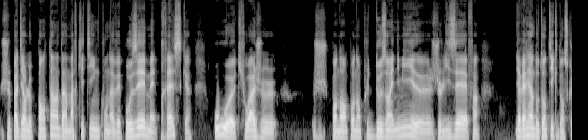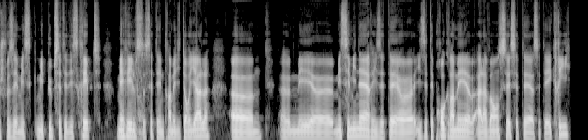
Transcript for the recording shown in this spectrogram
je vais pas dire le pantin d'un marketing qu'on avait posé, mais presque. Où tu vois, je, je- pendant pendant plus de deux ans et demi, je lisais, enfin, il y avait rien d'authentique dans ce que je faisais. Mes, mes pubs c'était des scripts, mes reels c'était une trame éditoriale. euh, mes, euh, mes séminaires, ils étaient, euh, ils étaient programmés euh, à l'avance et c'était, c'était écrit.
